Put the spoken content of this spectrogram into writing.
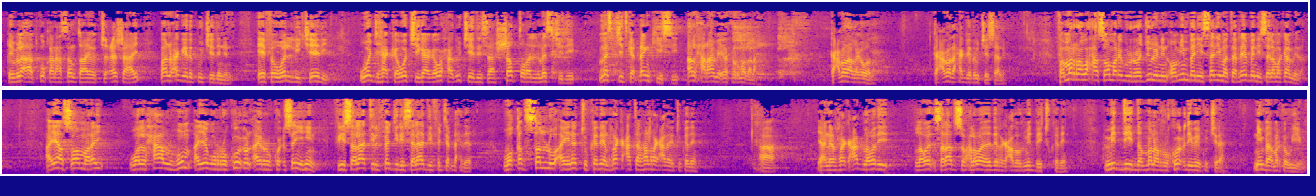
Qiblo aad ku qanacsan tahay ood jeceshahay baannu xaggeeda kuu jeedinaynaa ee fawalli jeedi wajhaka wejigaaga waxaad u jeedisaa shatra almasjidi masjidka dhankiisii alxaraami ee xurmada lah kacbadaa laga wada kacbada xaggeeda u jeesaale fa marra waxaa soo maray buuhi rajulunin oo min bani salimata reer bani salama ka mid a. Ayaa soo maray walxaal hum ayagu rukuucun ay rukuucsan yihiin fii salaati alfajri salaaddii fajr dhexdeeda waqad salluu ayna tukadeen rakcatan hal ragcad ay tukadeen. Yani ragcad labadii salaada subax labadeedii ragcadood mid bay tukadeen. Middii dambana rukuucdii bay ku jiraan. Nin baa marka u yimi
